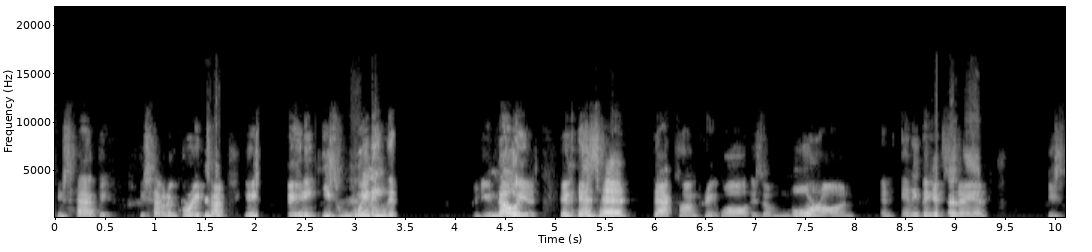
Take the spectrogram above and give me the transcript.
he's happy. He's having a great time. He's debating. He's winning the. You know he is. In his head, that concrete wall is a moron, and anything it's saying, he's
